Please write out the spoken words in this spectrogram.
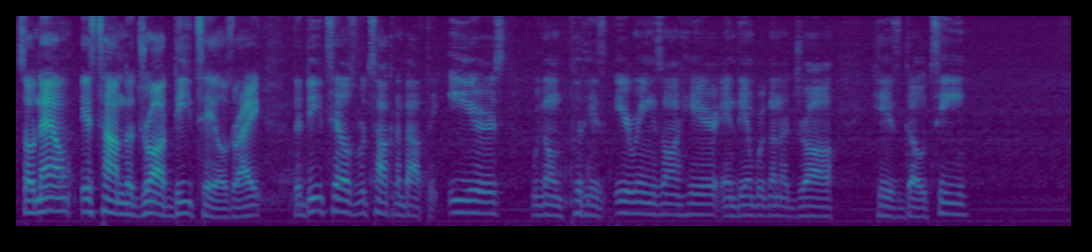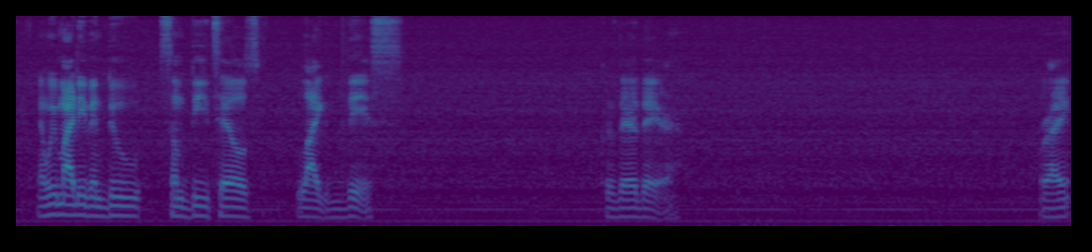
So now it's time to draw details, right? The details, we're talking about the ears. We're going to put his earrings on here, and then we're going to draw his goatee. And we might even do some details like this. Because they're there. Right?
